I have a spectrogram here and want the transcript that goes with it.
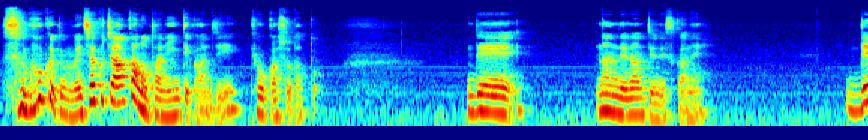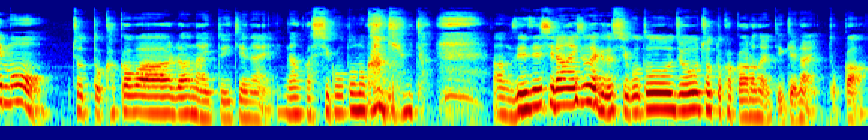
すごくでもめちゃくちゃ赤の他人って感じ？教科書だと。で、なんでなんて言うんですかね。でも、ちょっと関わらないといけない。なんか仕事の関係みたい。あの、全然知らない人だけど仕事上ちょっと関わらないといけないとか、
